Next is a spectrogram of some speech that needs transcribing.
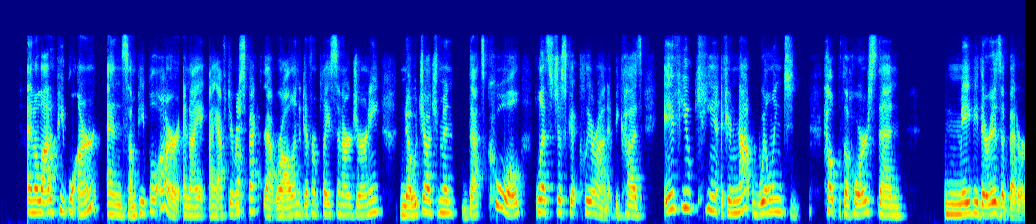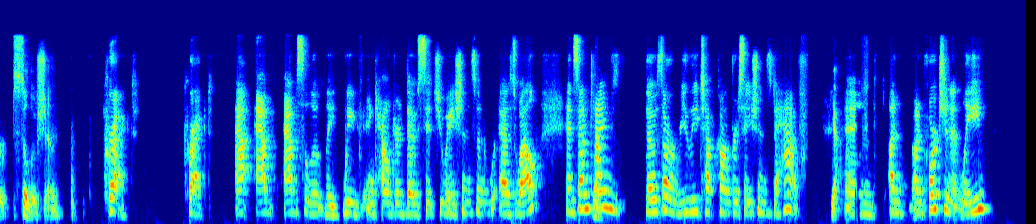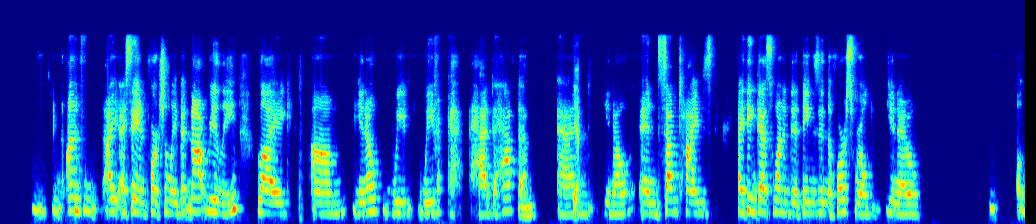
And a lot of people aren't, and some people are, and I, I have to respect that. We're all in a different place in our journey. No judgment, that's cool. Let's just get clear on it, because if you can't, if you're not willing to help the horse, then maybe there is a better solution. correct, correct. Ab- absolutely. We've encountered those situations as well. And sometimes those are really tough conversations to have. Yeah. And un- unfortunately, un- I, I say unfortunately, but not really, like, um, you know, we, we've had to have them. And, you know, and sometimes I think that's one of the things in the horse world, you know,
